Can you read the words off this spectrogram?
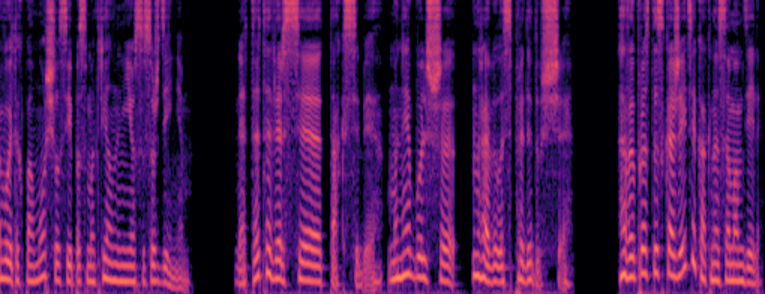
Войтах поморщился и посмотрел на нее с осуждением. Нет, эта версия так себе. Мне больше нравилась предыдущая. А вы просто скажите, как на самом деле,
